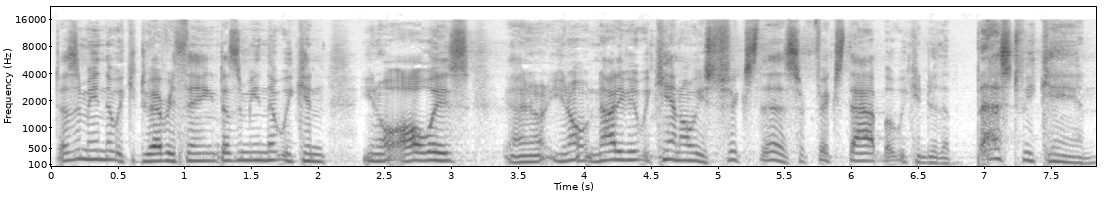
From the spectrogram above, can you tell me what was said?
Doesn't mean that we can do everything. Doesn't mean that we can, you know, always, you know, not even, we can't always fix this or fix that, but we can do the best we can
